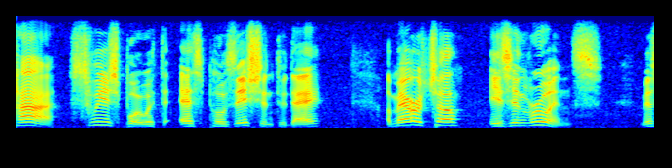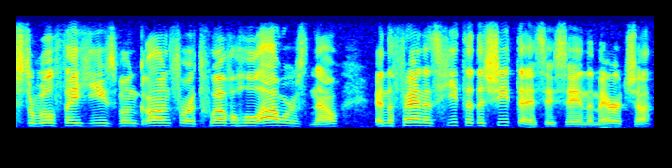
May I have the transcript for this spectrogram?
Hi, Swedish boy with the S position today. America is in ruins. Mr. Will Fahey's been gone for 12 whole hours now, and the fan has heated the sheet, as they say in America.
